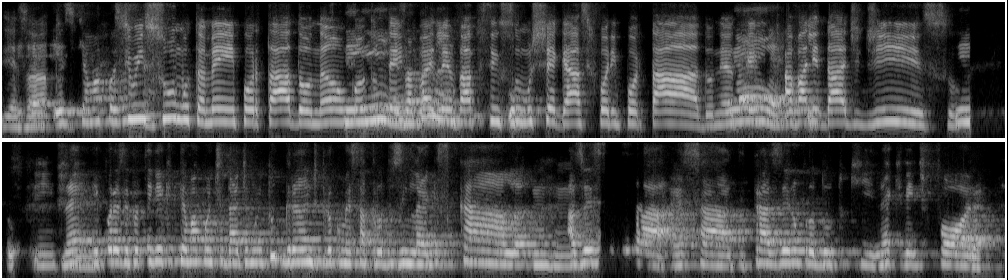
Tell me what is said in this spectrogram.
Exato. É, esse que é uma coisa se assim. o insumo também é importado ou não, Sim, quanto tempo exatamente. vai levar para esse insumo o... chegar se for importado, né? É, a validade disso. Enfim. Né? E, por exemplo, eu teria que ter uma quantidade muito grande para começar a produzir em larga escala. Uhum. Às vezes essa, essa de trazer um produto que, né, que vem de fora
